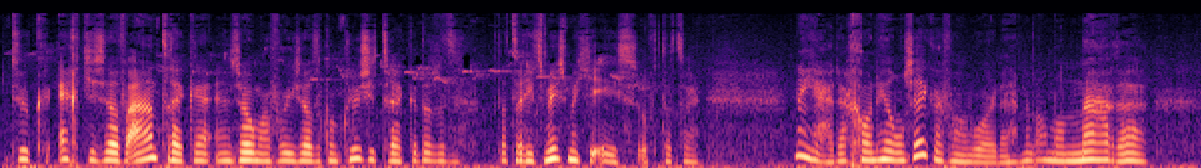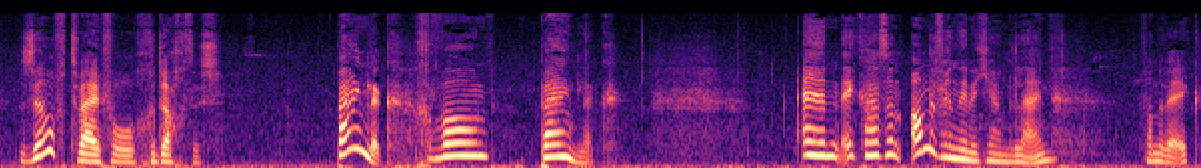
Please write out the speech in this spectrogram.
natuurlijk echt jezelf aantrekken en zomaar voor jezelf de conclusie trekken dat, het, dat er iets mis met je is. Of dat er, nou ja, daar gewoon heel onzeker van worden. Met allemaal nare zelftwijfelgedachten pijnlijk. Gewoon pijnlijk. En ik had een ander vriendinnetje aan de lijn van de week.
